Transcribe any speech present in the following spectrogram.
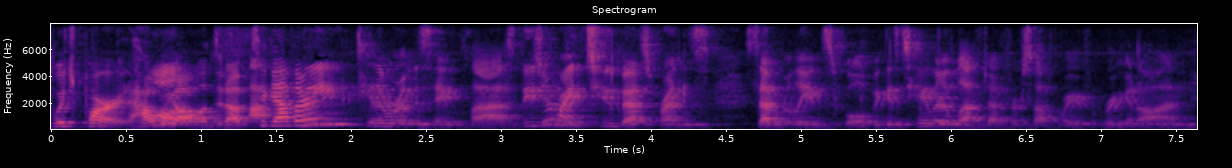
which part? How well, we all ended up together? Me and Taylor were in the same class. These yes. are my two best friends separately in school because Taylor left after sophomore year for Bring It On.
